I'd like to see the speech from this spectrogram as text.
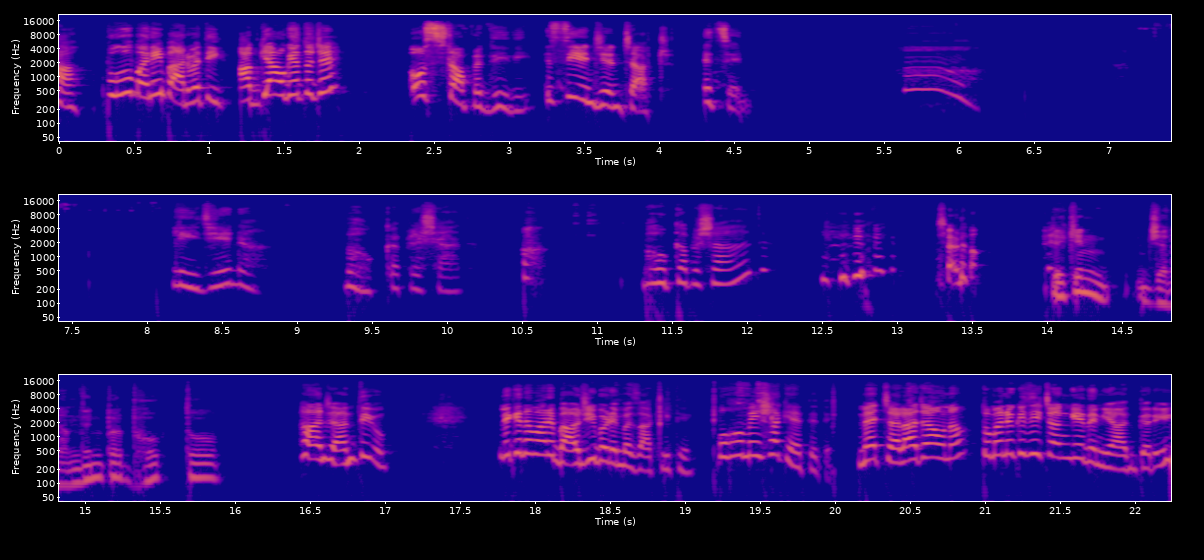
आहा पू बनी पार्वती अब क्या हो गया तुझे? Oh, stop it, Didi. It's the Indian touch. It's in. लीजिए ना भोग का प्रसाद। भोग का प्रसाद? चढ़ो। लेकिन जन्मदिन पर भोग तो हाँ जानती हूँ। लेकिन हमारे बाबूजी बड़े मजाकी थे। वो हमेशा कहते थे मैं चला जाऊँ ना तो मैंने किसी चंगे दिन याद करी।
